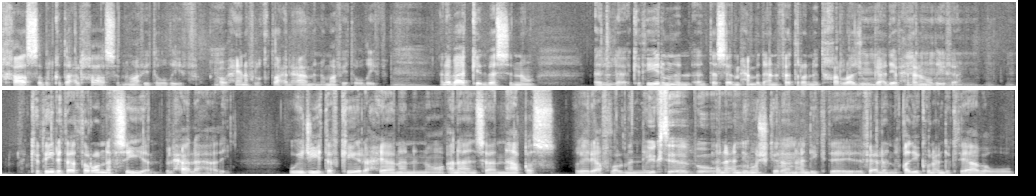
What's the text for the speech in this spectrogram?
خاصة بالقطاع الخاص أنه ما في توظيف أو أحيانا في القطاع العام أنه ما في توظيف. أنا بأكد بس أنه الكثير من ال... أنت تسأل محمد عن الفترة أنه يتخرج وقاعد يبحث عن وظيفة. كثير يتأثرون نفسيا بالحالة هذه ويجي تفكير أحيانا أنه أنا إنسان ناقص. غيري أفضل مني. ويكتئب و... أنا عندي مشكلة أنا عندي كت... فعلا قد يكون عنده اكتئاب أو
